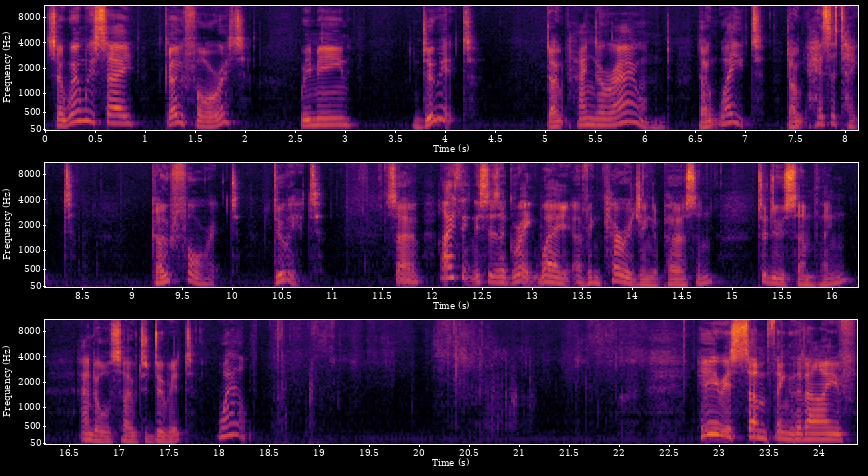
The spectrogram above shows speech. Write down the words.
So when we say go for it, we mean do it. Don't hang around. Don't wait. Don't hesitate. Go for it do it. So I think this is a great way of encouraging a person to do something and also to do it well. Here is something that I've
